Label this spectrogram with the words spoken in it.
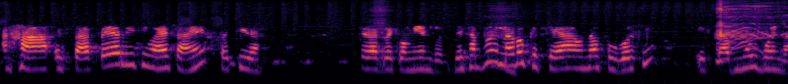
Ajá, está perrísima esa, ¿eh? Está chida. Te la recomiendo. Dejando de lado que sea una fugosi, está muy buena.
